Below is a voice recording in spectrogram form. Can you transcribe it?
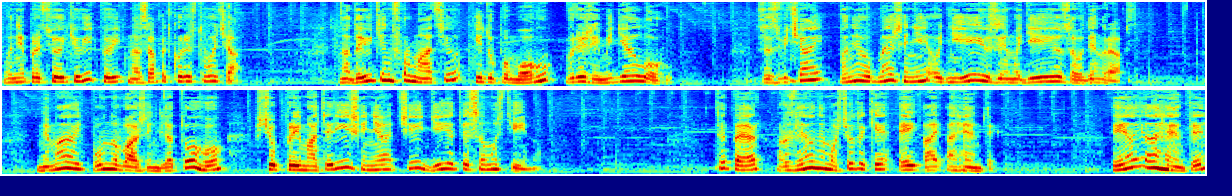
Вони працюють у відповідь на запит користувача, надають інформацію і допомогу в режимі діалогу. Зазвичай вони обмежені однією взаємодією за один раз. Не мають повноважень для того, щоб приймати рішення чи діяти самостійно. Тепер розглянемо, що таке AI-агенти. AI-агенти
